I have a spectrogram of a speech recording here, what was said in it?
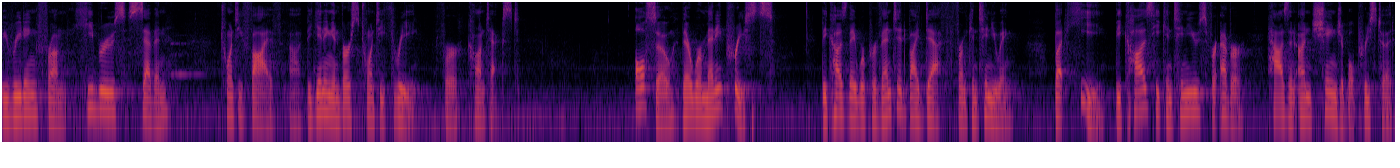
be reading from Hebrews 7 25, uh, beginning in verse 23 for context. Also, there were many priests because they were prevented by death from continuing. But he, because he continues forever, has an unchangeable priesthood.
